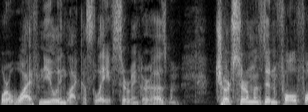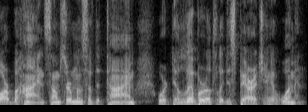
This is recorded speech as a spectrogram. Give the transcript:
or a wife kneeling like a slave serving her husband. Church sermons didn't fall far behind. Some sermons of the time were deliberately disparaging of women.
